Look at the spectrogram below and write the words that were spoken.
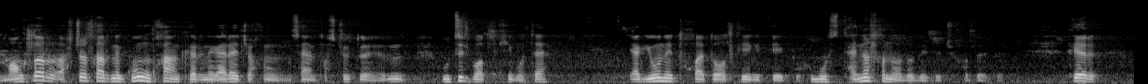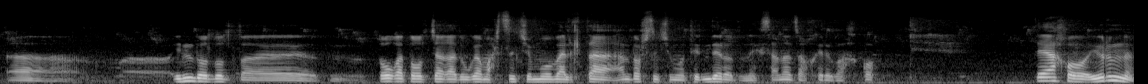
монголоор орчуулахаар нэг гүн ухаан гэхээр нэг арай жоохон сайн тусч үдвэ ер нь үзэл бодол гэх юм уу те яг юуны тухай дуулдгийг гэдгийг хүмүүс таниулах нь бол илүү чухал байдаг. Тэгэхээр энд бол а, дууга дуулж байгаад үгээ марцсан ч юм уу барилдаа андуурсан ч юм уу тэрэн дээр бол нэг санаа зовох хэрэг байхгүй. Тэгээ яг хуу ер нь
